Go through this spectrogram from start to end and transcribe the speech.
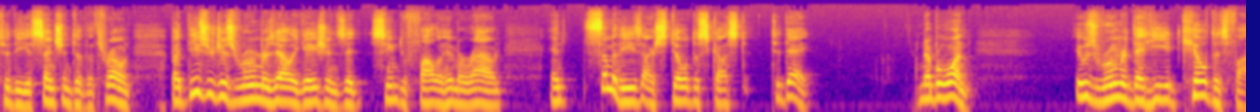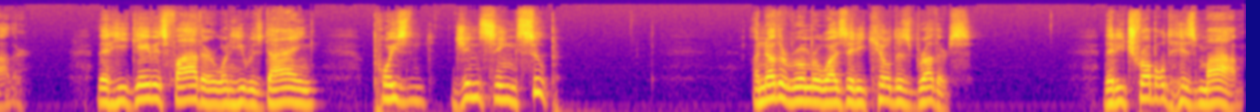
to the ascension to the throne, but these are just rumors, allegations that seem to follow him around, and some of these are still discussed today. Number one, it was rumored that he had killed his father, that he gave his father, when he was dying, poisoned ginseng soup. Another rumor was that he killed his brothers that he troubled his mob,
